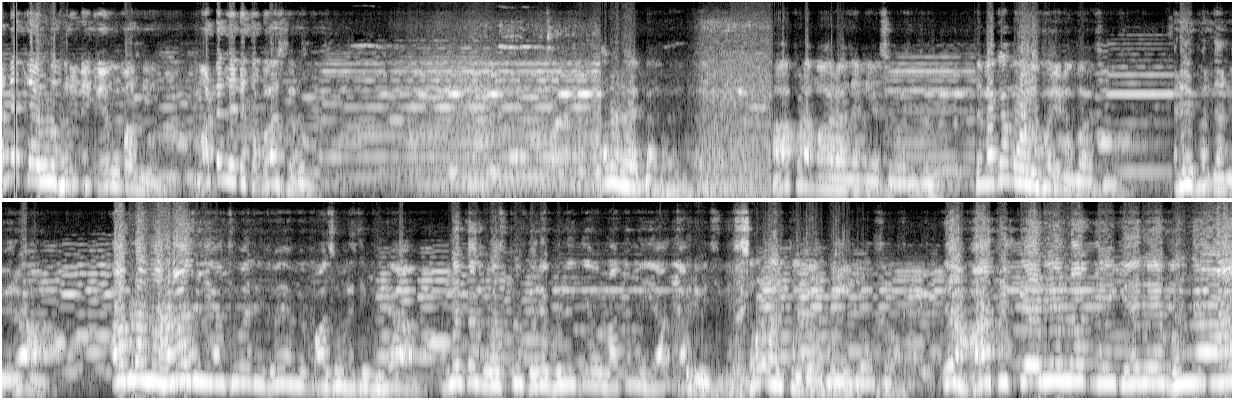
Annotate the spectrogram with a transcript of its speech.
અને તેવડું ફરીને કહેવું પાછી માટે જઈને તપાસ કરો. અરે રે ભાઈ આપણા મહારાજાની અસવારી જોઈ. તમે કેમ ઓળું ફરીને ઊભા છો? અરે પ્રધાન વીરા આપણા મહારાજની અસવારી જોઈ અમે પાછું નથી ભૂલ્યા. અમે કંઈક વસ્તુ ઘરે ભૂલી ગયા એવું લાગે મેં યાદ કર્યું છે. શું વસ્તુ ઘરે ભૂલી ગયા છો? એ હાથ કેરી લગી ઘેરે ભૂલ્યા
